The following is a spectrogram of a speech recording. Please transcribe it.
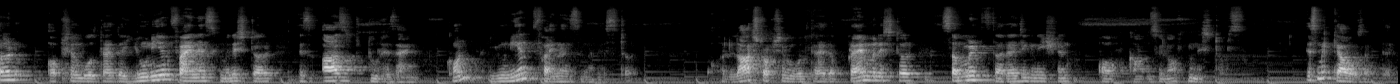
third option बोलता है the union finance minister is asked to resign कौन? यूनियन फाइनेंस मिनिस्टर और लास्ट ऑप्शन बोलता है the prime minister submits the resignation of council of ministers इसमें क्या हो सकता है?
